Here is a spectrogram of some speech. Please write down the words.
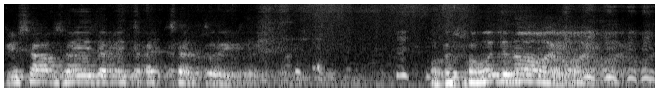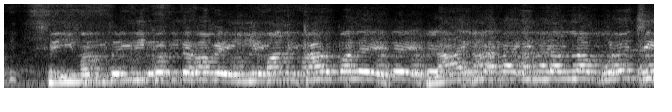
পেশাব হয়ে যাবে ছাড় করে। অত সহজ নয়। সেই ইমান তৈরি করতে হবে। ইমান কার বলে? ইল্লাল্লাহ বলেছি,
